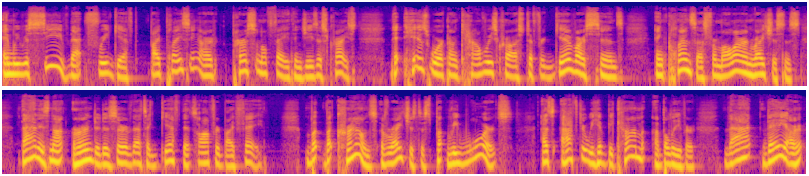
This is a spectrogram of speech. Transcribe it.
And we receive that free gift by placing our personal faith in Jesus Christ, that his work on Calvary's cross to forgive our sins and cleanse us from all our unrighteousness, that is not earned or deserved. That's a gift that's offered by faith. But, but crowns of righteousness, but rewards as after we have become a believer, that they are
